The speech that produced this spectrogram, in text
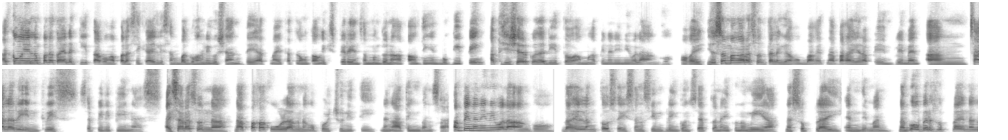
At kung ngayon lang pala tayo nagkita, ako nga pala si Kyle, isang baguhang negosyante at may tatlong taong experience sa mundo ng accounting and bookkeeping at i-share ko na dito ang mga pinaniniwalaan ko. Okay? Isa sa mga rason talaga kung bakit napakahirap i-implement ang salary increase sa Pilipinas ay sa rason na napakakulang ng opportunity ng ating bansa. Ang pinaniniwalaan ko dahil lang to sa isang simpleng konsepto ng ekonomiya na supply and demand. Nag-oversupply ng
